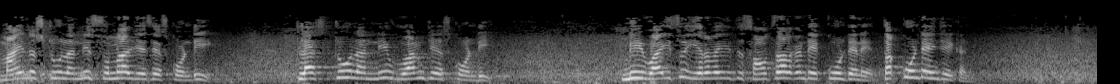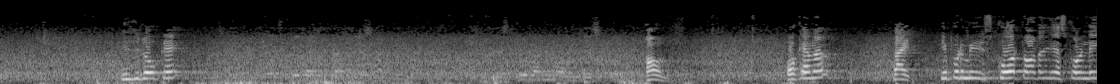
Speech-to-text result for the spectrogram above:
మైనస్ టూలన్నీ సున్నాలు చేసేసుకోండి. ప్లస్ టూలన్నీ వన్ చేసుకోండి. మీ వయసు ఇరవై ఐదు సంవత్సరాల కంటే ఎక్కువ ఉంటేనే తక్కువ ఉంటే ఏం చేయకండి. ఇజ్ ఇట్ ఓకే అవును. ఓకేనా? రైట్. ఇప్పుడు మీ స్కోర్ టోటల్ చేసుకోండి.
